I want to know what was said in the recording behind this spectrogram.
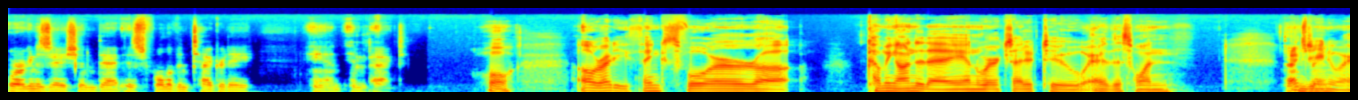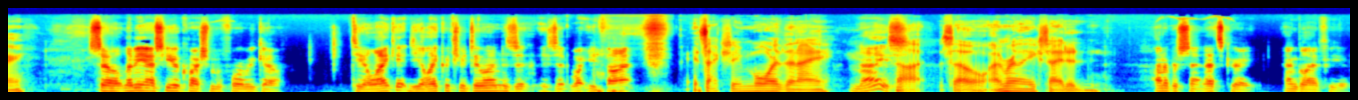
organization that is full of integrity and impact. Well, alrighty. Thanks for uh, coming on today, and we're excited to air this one Thanks, in man. January. So let me ask you a question before we go. Do you like it? Do you like what you're doing? Is it is it what you thought? It's actually more than I Nice. thought, so I'm really excited. 100%. That's great. I'm glad for you.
